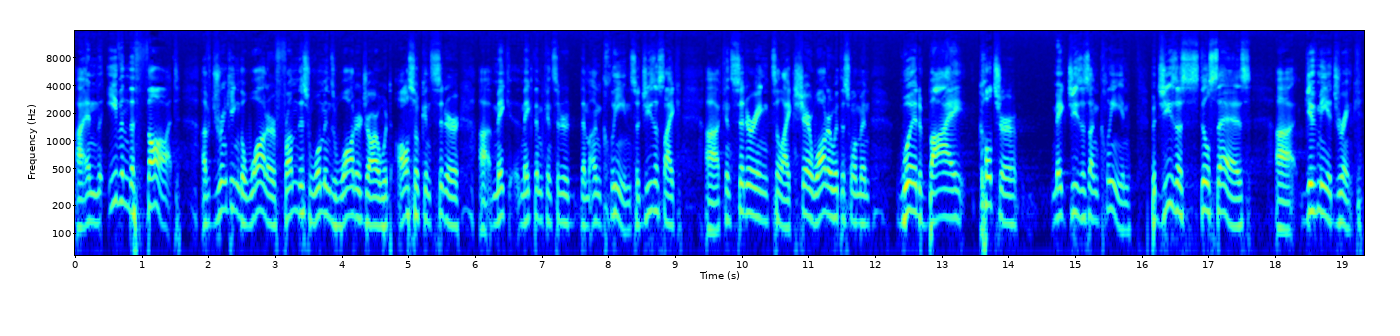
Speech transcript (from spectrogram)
uh, and even the thought of drinking the water from this woman's water jar would also consider uh, make make them consider them unclean. So Jesus, like uh, considering to like share water with this woman, would by culture make Jesus unclean. But Jesus still says, uh, "Give me a drink."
